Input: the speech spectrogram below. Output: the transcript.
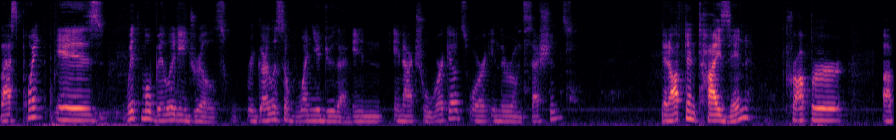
Last point is with mobility drills, regardless of when you do them in, in actual workouts or in their own sessions, it often ties in proper a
